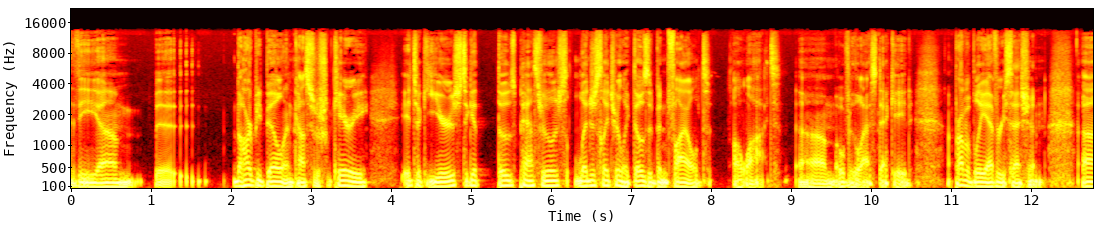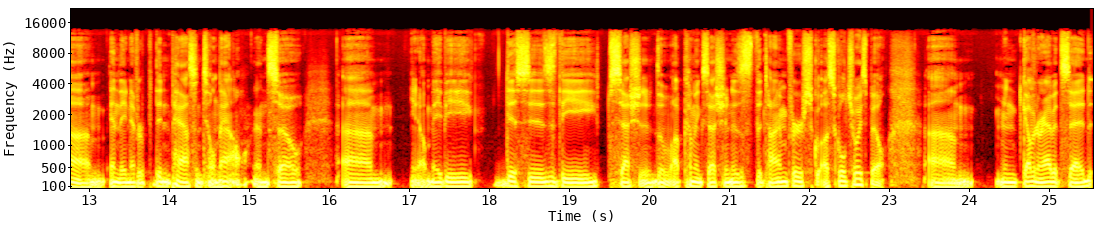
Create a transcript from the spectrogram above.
the, um, the heartbeat bill and constitutional carry, it took years to get those passed through the legislature. Like those had been filed a lot. um, over the last decade, probably every session, um, and they never didn't pass until now. And so, um, you know, maybe this is the session, the upcoming session is the time for a school choice bill. Um, and Governor Abbott said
